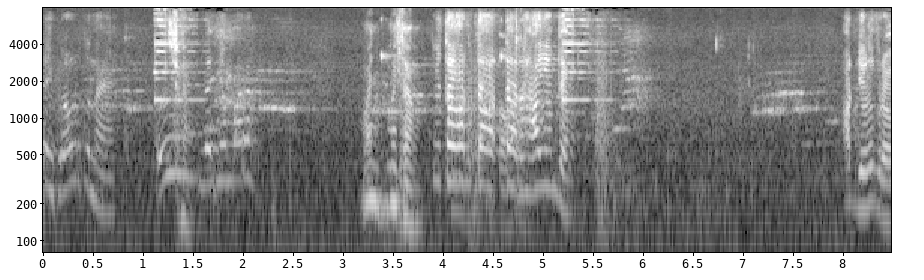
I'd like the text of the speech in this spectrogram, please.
5នេះប្រូទៅណាអឺលេងខ្ញុំបាត់ហ៎វិញមិនចឹងគឺតើអត់តើតើហៅខ្ញុំចឹងអត់យល់ប្រូ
